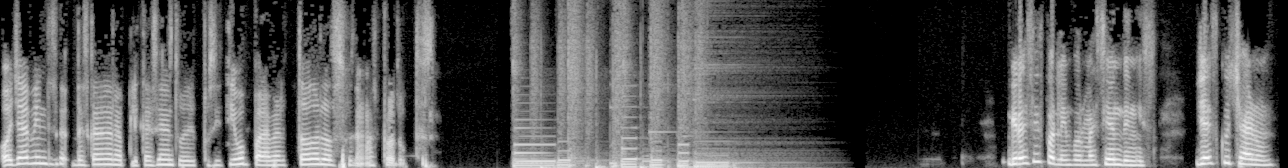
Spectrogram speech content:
o ya bien descarga la aplicación en tu dispositivo para ver todos los demás productos. Gracias por la información, Denis. Ya escucharon,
